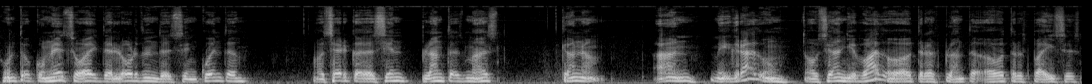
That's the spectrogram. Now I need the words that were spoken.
junto con eso, hay del orden de 50 a cerca de 100 plantas más que han, han migrado o se han llevado a otras plantas, a otros países,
